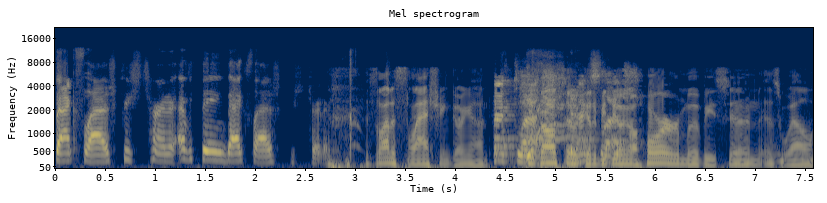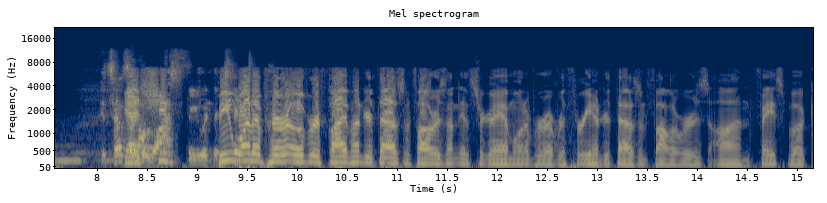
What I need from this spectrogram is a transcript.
backslash Kreesha Turner, everything backslash Kreesha Turner. There's a lot of slashing going on. Backlash. She's also going to be doing a horror movie soon as well. It sounds Yeah, like she's- Waspy with the Be chicken. one of her over 500,000 followers on Instagram, one of her over 300,000 followers on Facebook,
